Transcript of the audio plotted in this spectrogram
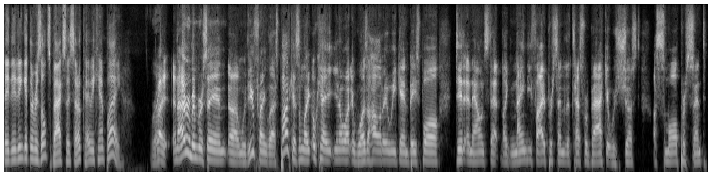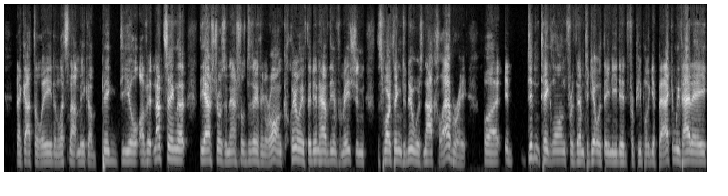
They, they didn't get the results back, so they said, okay, we can't play. Right. right. And I remember saying um, with you, Frank, last podcast, I'm like, okay, you know what? It was a holiday weekend. Baseball did announce that like 95% of the tests were back. It was just a small percent that got delayed. And let's not make a big deal of it. Not saying that the Astros and Nationals did anything wrong. Clearly, if they didn't have the information, the smart thing to do was not collaborate. But it didn't take long for them to get what they needed for people to get back. And we've had a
